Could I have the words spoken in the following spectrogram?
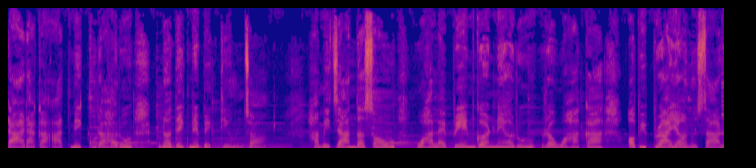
टाढाका आत्मिक कुराहरू नदेख्ने व्यक्ति हुन्छ। हामी जान्दछौँ उहाँलाई प्रेम गर्नेहरू र उहाँका अभिप्राय अनुसार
